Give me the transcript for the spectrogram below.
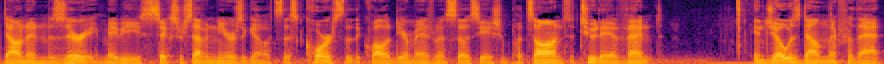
down in Missouri, maybe six or seven years ago. It's this course that the Quality Deer Management Association puts on. It's a two day event. And Joe was down there for that.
